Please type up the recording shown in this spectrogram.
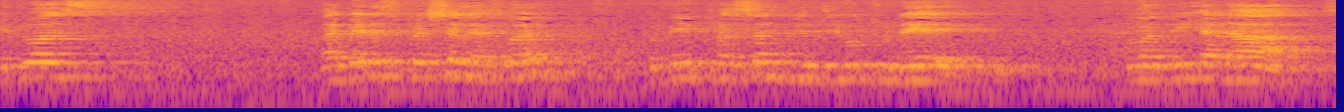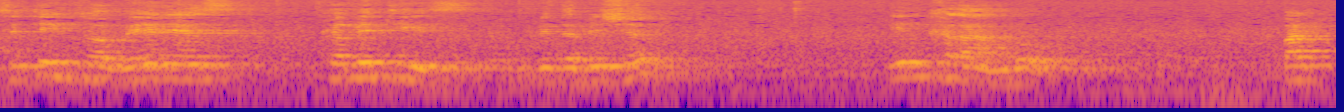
It was, I made a special effort to be present with you today because we had our sittings of various committees with the bishop in Colombo. But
